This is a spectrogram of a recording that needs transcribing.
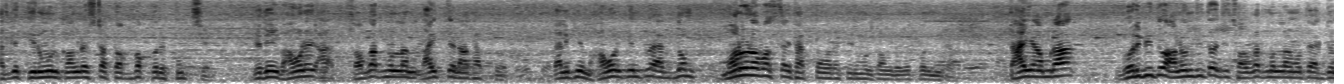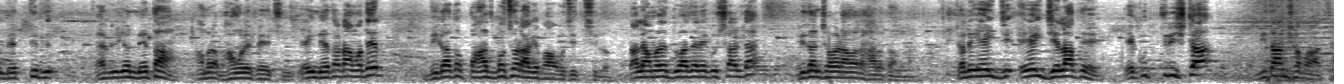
আজকে তৃণমূল কংগ্রেসটা টকবক করে ফুটছে। যদি এই ভাঙড়ে আ- সৌগাত মোল্লার দায়িত্বে না থাকতো, তাহলে কি ভাঙড় কিন্তু একদম মরণ অবস্থায় থাকতো আমাদের তৃণমূল কংগ্রেসের কর্মীরা। তাই আমরা গর্বিত, আনন্দিত যে সৌগাত মোল্লার মতো একজন নেত্রী, একজন নেতা আমরা ভাঙড়ে পেয়েছি। এই নেতাটা আমাদের বিগত পাঁচ বছর আগে পাওয়া উচিত ছিল। তাহলে আমাদের দু হাজার একুশ সালটা বিধানসভাটা আমরা হারাতাম না। কারণ এই এই জেলাতে একত্রিশটা বিধানসভা আছে।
